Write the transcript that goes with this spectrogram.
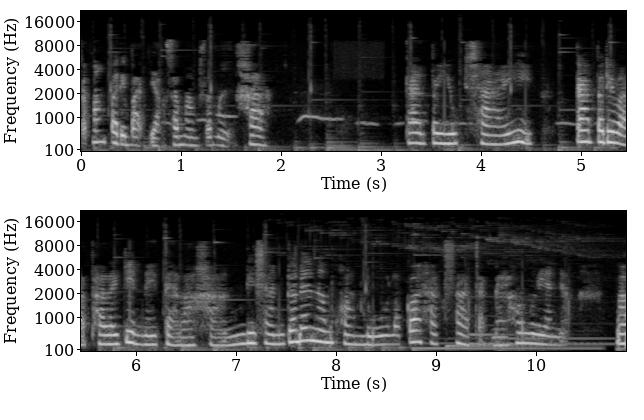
ก็ต้องปฏิบัติอย่างสม่ำเสมอค่ะ การประยุกต์ใช้ การปฏิบัติภารกิจในแต่ละครั้ง ดิฉันก็ได้นำความรู้แล้วก็ทักษะจากในห้องเรียนเนี่ยมา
